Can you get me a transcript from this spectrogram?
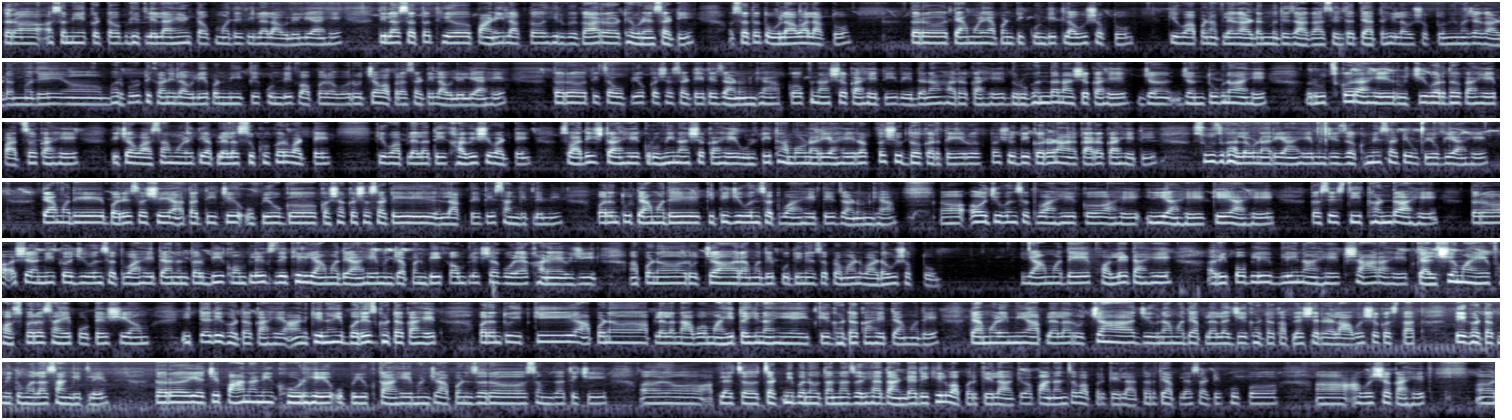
तर असं मी एक टब घेतलेला आहे टबमध्ये तिला लावलेली आहे. तिला सतत हि पाणी लागतं हिरवेगार ठेवण्यासाठी. सतत ओलावा लागतो. तर त्यामुळे आपण ती कुंडीत लावू शकतो किंवा आपण आपल्या गार्डनमध्ये जागा असेल तर त्यातही लावू शकतो. मी माझ्या गार्डनमध्ये भरपूर ठिकाणी लावली आहे पण मी एक कुंडीत वापर रोजच्या वापरासाठी लावलेली आहे. तर तिचा उपयोग कशासाठी ते जाणून घ्या. कफनाशक आहे ती वेदनाहारक आहे दुर्गंधनाशक आहे ज जंतुग्न आहे रुचकर आहे रुचीवर्धक आहे पाचक आहे. तिच्या वासामुळे ती आपल्याला सुखकर वाटते किंवा आपल्याला ती खावीशी वाटते. स्वादिष्ट आहे कृमीनाशक आहे उलटी थांबवणारी आहे रक्तशुद्ध करते. रक्तशुद्धीकरण कारक आहे ती. सूज घालवणारी आहे म्हणजे जखमेसाठी उपयोगी आहे. त्यामध्ये बरेच असे आता तिचे उपयोग कशाकशासाठी कशा कशासाठी लागते ते सांगितले मी. परंतु त्यामध्ये किती जीवनसत्व आहे ते जाणून घ्या. अ, जीवनसत्व आहे क आहे ई आहे के आहे तसेच ती थंड आहे. तर असे अनेक जीवनसत्व आहे. त्यानंतर बी कॉम्प्लेक्स देखील यामध्ये आहे. म्हणजे आपण बी कॉम्प्लेक्सच्या गोळ्या खाण्याऐवजी आपण रोजच्या आहारामध्ये पुदिन्याचं प्रमाण वाढवू शकतो. यामध्ये फॉलेट आहे रिपोब्लिब्लिन आहे क्षार आहेत कॅल्शियम आहे फॉस्फरस आहे पोटॅशियम इत्यादी घटक आहे. आणखीनही बरेच घटक आहेत परंतु इतकी आपण आपल्याला नावं माहीतही नाही आहे इतके घटक आहेत त्यामध्ये. त्यामुळे मी आपल्याला रोजच्या जीवनामध्ये आपल्याला जे घटक आपल्या शरीराला आवश्यक असतात ते घटक मी तुम्हाला सांगितले. तर याचे पान आणि खोड हे उपयुक्त आहे. म्हणजे आपण जर समजा त्याची आपल्या च चटणी बनवताना जर ह्या दांड्या देखील वापर केला किंवा पानांचा वापर केला तर ते आपल्यासाठी खूप आवश्यक आहेत.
